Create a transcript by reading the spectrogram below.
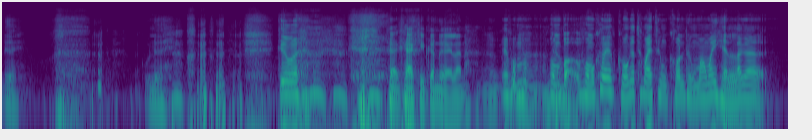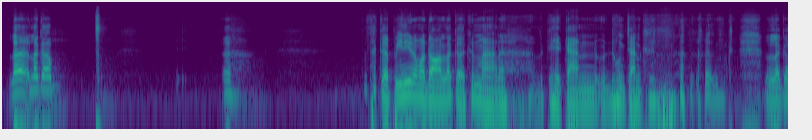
เหนื่อยกูเหนื่อยคือว่าแค่แค่คิดก็เหนื่อยแล้วนะเอ้ยผมอ่าผมครับบอกผมเคยผมก็ทำไมถึงคนถึงมองไม่เห็นแล้วก็ แล้วแล้วก็ เออ ถ้าเกิดปีนี้รอมฎอนแล้วเกิดขึ้นมานะเหตุการณ์ดวงจันทร์ขึ้น แล้วก็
